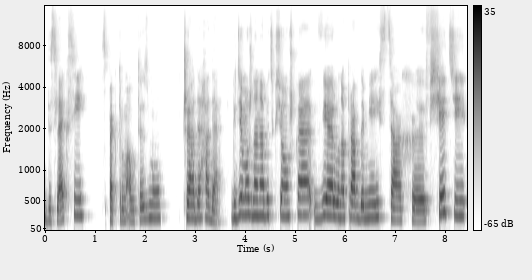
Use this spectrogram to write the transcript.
dysleksji, spektrum autyzmu czy ADHD. Gdzie można nabyć książkę? W wielu naprawdę miejscach e, w sieci.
